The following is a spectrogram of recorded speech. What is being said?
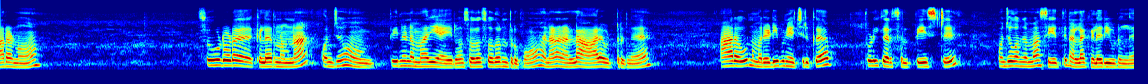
ஆறணும். சூடோட கிளறினோம்னா கொஞ்சம் பின்னின மாதிரி ஆயிரும் சொத சொதன்னு இருக்கும். அதனால் நல்லா ஆற விட்டுருங்க. ஆறவும் நம்ம ரெடி பண்ணி வச்சுருக்க புளிக்கரைசல் பேஸ்ட்டு கொஞ்சம் கொஞ்சமாக சேர்த்து நல்லா கிளறி விடுங்க.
